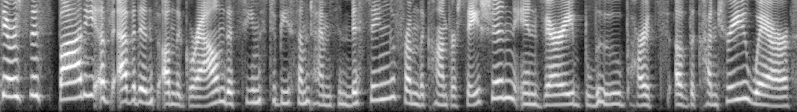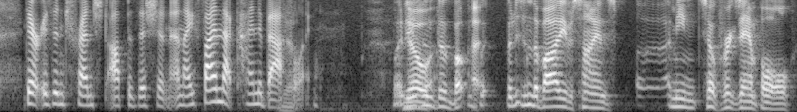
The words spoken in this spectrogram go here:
There's this body of evidence on the ground that seems to be sometimes missing from the conversation in very blue parts of the country where there is entrenched opposition. And I find that kind of baffling. Yeah. But, no, isn't the, but, but isn't the body of science, uh, I mean, so for example,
